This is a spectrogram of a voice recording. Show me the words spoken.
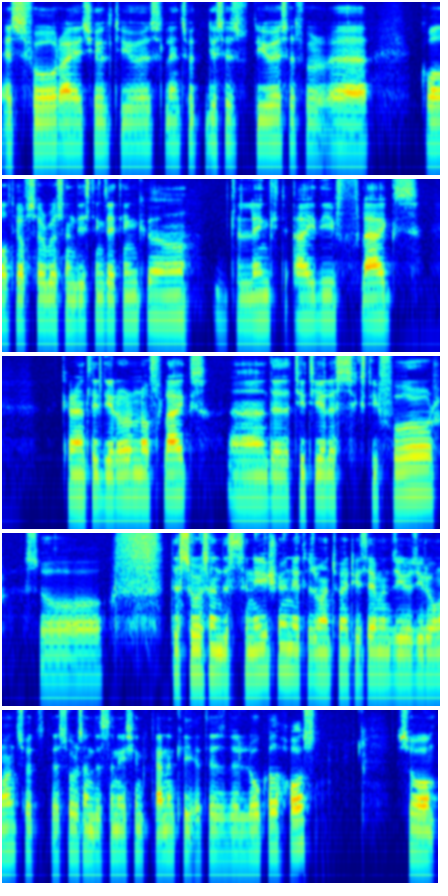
is for IHL TOS length so this is TOS is for uh, quality of service and these things I think uh, the linked ID flags currently there are no flags and the TTL is 64 so the source and destination it is 127.0.0.1 so it's the source and destination. Currently it is the local host. So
